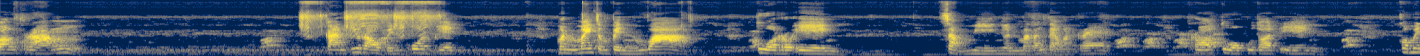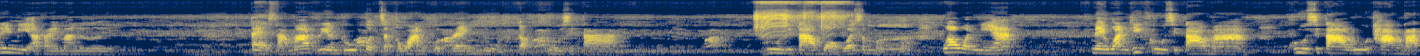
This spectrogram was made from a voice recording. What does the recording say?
บางครั้ง การที่เราเป็นโคตรเพชร มันไม่จำเป็นว่าตัวเราเองจะมีเงินมาตั้งแต่วันแรก เพราะตัวครูตอนเองก็ไม่ได้มีอะไรมาเลย แต่สามารถเรียนรู้กฎจักรวาลกฎแรงดูดกับครูสิตาครูสิตาบอกไว้เสมอ ว่าวันนี้ในวันที่ครูสิตามา ครูสิตารู้ทางรัด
